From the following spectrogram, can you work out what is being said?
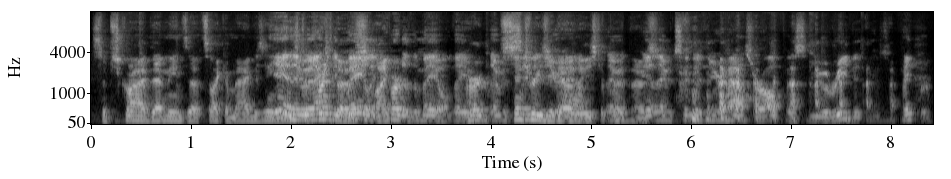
Subscribe. That means that's like a magazine. Yeah, they, they would actually those, mail it. Like, heard of the mail. They, heard they would centuries ago. House. They used to they print would, those. Yeah, they would send it to your house or office, and you would read it as a paper.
